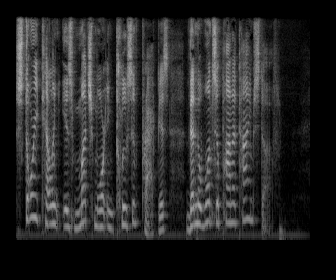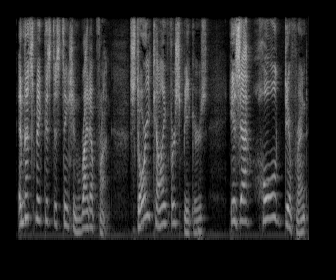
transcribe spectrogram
storytelling is much more inclusive practice than the once upon a time stuff. And let's make this distinction right up front. Storytelling for speakers is a whole different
